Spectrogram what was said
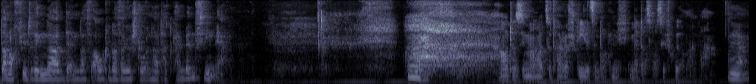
dann noch viel dringender, denn das Auto, das er gestohlen hat, hat kein Benzin mehr. Autos, die man heutzutage stiehlt, sind doch nicht mehr das, was sie früher mal waren. Ja.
